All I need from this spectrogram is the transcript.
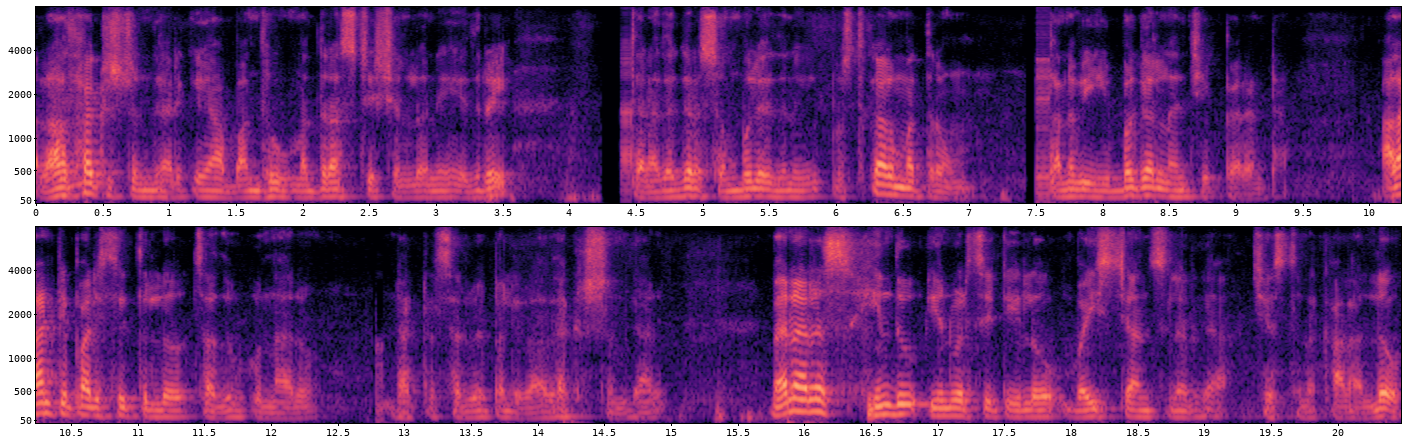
రాధాకృష్ణన్ గారికి ఆ బంధువు మద్రాస్ స్టేషన్లోనే ఎదురై తన దగ్గర సొమ్ము లేదని పుస్తకాలు మాత్రం తనవి ఇవ్వగలనని చెప్పారంట. అలాంటి పరిస్థితుల్లో చదువుకున్నారు డాక్టర్ సర్వేపల్లి రాధాకృష్ణన్ గారు. బెనారస్ హిందూ యూనివర్సిటీలో వైస్ ఛాన్సలర్గా చేస్తున్న కాలాల్లో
